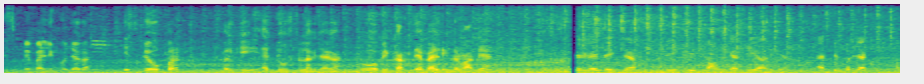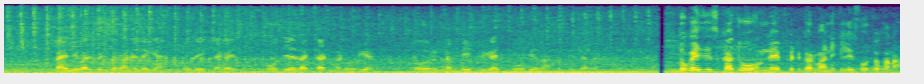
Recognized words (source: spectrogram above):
इस पर बेल्डिंग हो जाएगा। इसके ऊपर बल्कि एग्जॉस्ट लग जाएगा। तो अभी करते हैं बेल्डिंग करवाते हैं। फिर गए, देखते हैं हम इसकी साउंड कैसी आ रही है। ऐसी प्रोजेक्ट हम पहली बार फिट करवाने लगे हैं तो देखते हैं गई बहुत ही ज़्यादा एक्साइटमेंट हो रही है। और नवनीत भी गई बहुत ज़्यादा चल रहा तो गई इसका जो हमने फिट करवाने के लिए सोचा था ना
